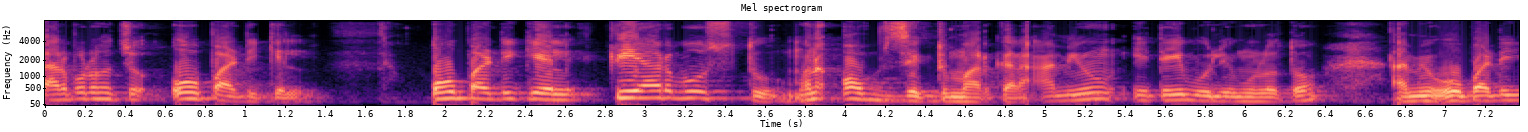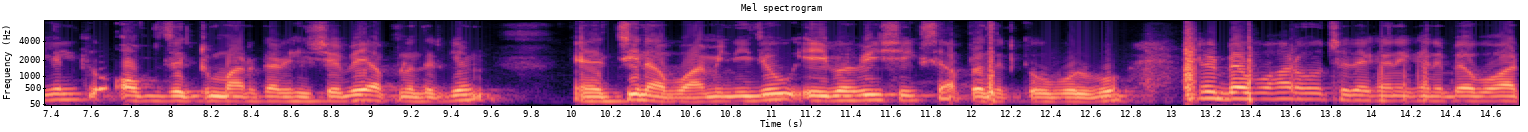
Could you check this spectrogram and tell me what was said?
তারপর হচ্ছে ও পার্টিকেল ও পার্টিকেল ক্রিয়ার বস্তু মানে অবজেক্ট মার্কার আমিও এটাই বলি মূলত, আমি ও পার্টিকেলকে অবজেক্ট মার্কার হিসেবে আপনাদেরকে চিনাবো। আমি নিজেও এইভাবেই শিখছি, আপনাদেরকেও বলব। এটার ব্যবহার হচ্ছে, দেখেন এখানে ব্যবহার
